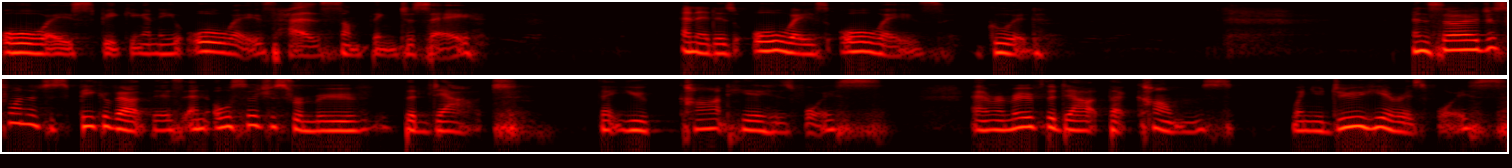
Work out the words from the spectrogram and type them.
always speaking and he always has something to say. And it is always, always good. And so I just wanted to speak about this and also just remove the doubt that you can't hear his voice and remove the doubt that comes when you do hear his voice,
